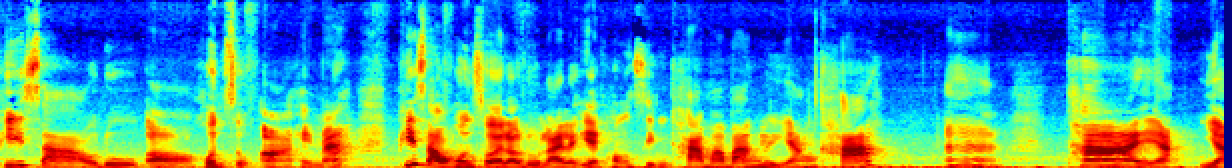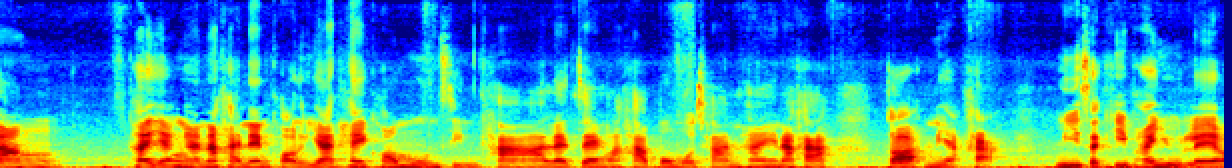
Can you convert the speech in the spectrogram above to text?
พี่สาวดูอ่อคนสุอ่าเห็นไหมพี่สาวคนสวยเราดูรายละเอียดของสินค้ามาบ้างหรือยังคะอ่าถ้ายัง ถ้าอย่างนั้นนะคะแนนขออนุญาตให้ข้อมูลสินค้า และแจ้งราคาโปรโมชั่นให้นะคะ ก็เนี่ยค่ะมีสคริปต์ให้อยู่แล้ว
